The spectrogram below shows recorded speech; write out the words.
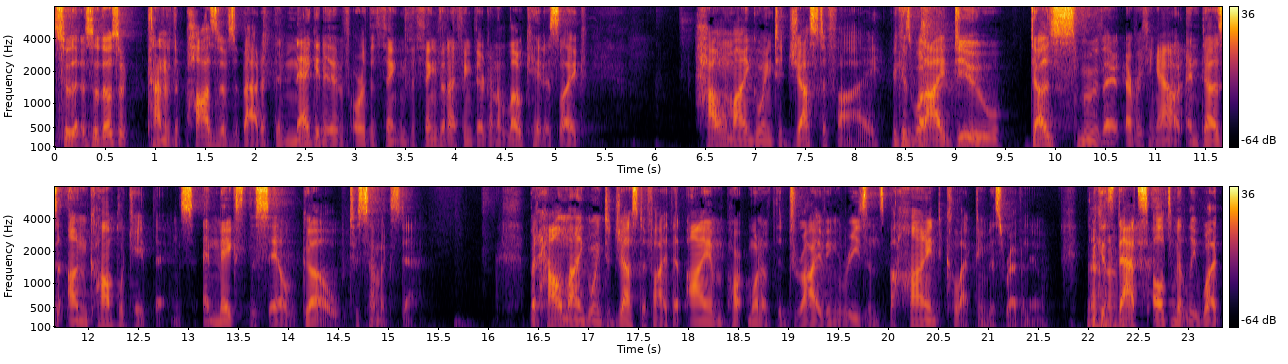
so so those are kind of the positives about it. The negative or the thing the thing that I think they're going to locate is like how am I going to justify because what I do does smooth everything out and does uncomplicate things and makes the sale go to some extent. But how am I going to justify that I am part, one of the driving reasons behind collecting this revenue? Because uh-huh. that's ultimately what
